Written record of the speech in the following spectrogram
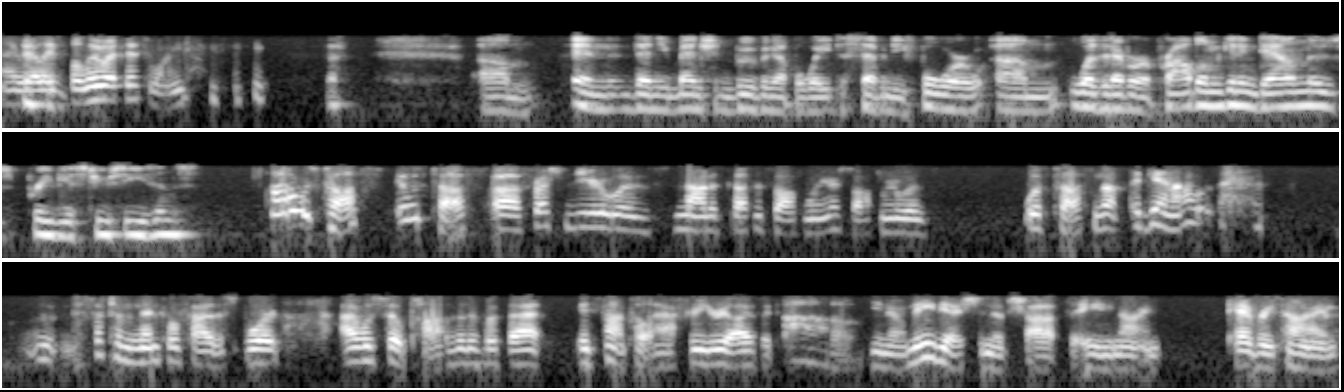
I really blew at this one. um, and then you mentioned moving up a weight to 74. Um, was it ever a problem getting down those previous two seasons? Oh, it was tough. It was tough. Uh, freshman year was not as tough as sophomore year. Sophomore year was was tough. Not, again, I was such a mental side of the sport. I was so positive with that. It's not until after you realize, like, oh, you know, maybe I shouldn't have shot up to 89 every time.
